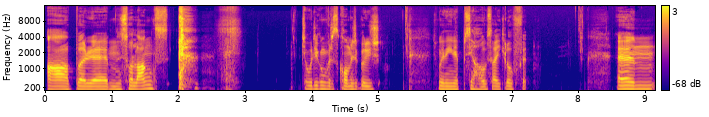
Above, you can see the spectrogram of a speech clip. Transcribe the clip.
Aber ähm, solange es... Entschuldigung für das komische Geräusch. Ich bin irgendetwas in den Hals eingelaufen. Ähm,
